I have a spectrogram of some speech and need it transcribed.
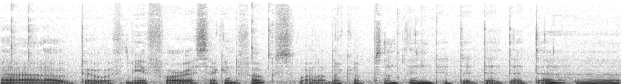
Uh, bear with me for a second, folks, while I look up something. Da, da, da. Dun,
